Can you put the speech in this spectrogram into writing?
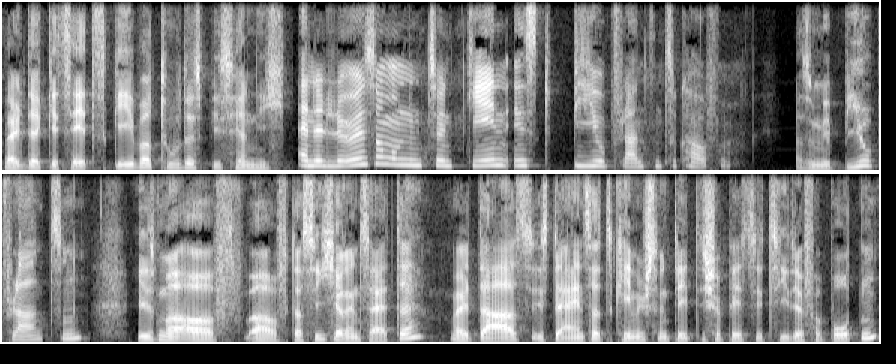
weil der Gesetzgeber tut es bisher nicht. Eine Lösung, um dem zu entgehen, ist Biopflanzen zu kaufen. Also mit Biopflanzen ist man auf, auf der sicheren Seite, weil da ist der Einsatz chemisch-synthetischer Pestizide verboten.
